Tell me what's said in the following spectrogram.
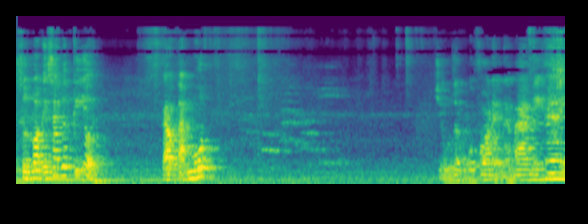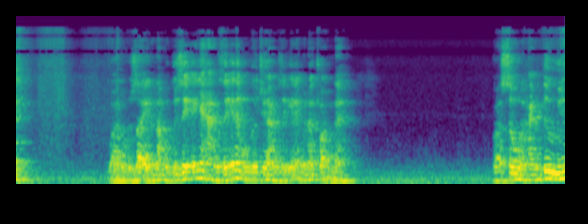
sơn loan đánh sát rất kỹ rồi. Cao 81 chiều rộng của pho này là 32 và độ dày nó là một cái rễ nhà hàng rễ này, mọi người chơi hàng rễ này mới là chuẩn này. Và sâu là 24 nhá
